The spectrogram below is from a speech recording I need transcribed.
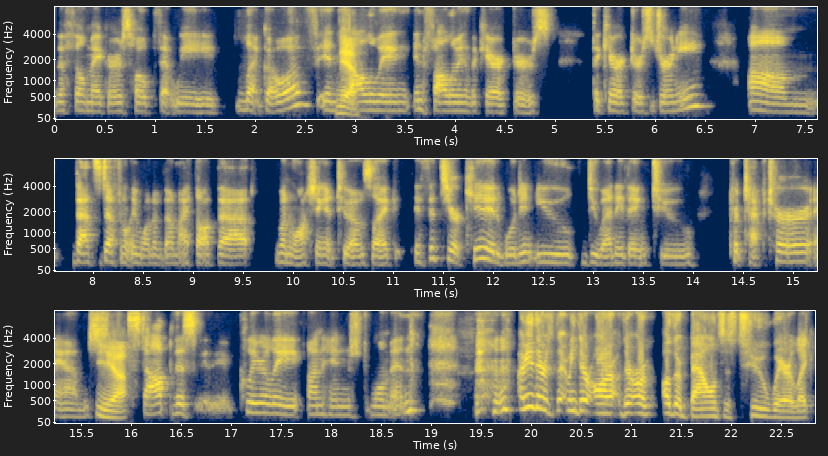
the filmmakers hope that we let go of in yeah. following in following the characters the character's journey um that's definitely one of them i thought that when watching it too i was like if it's your kid wouldn't you do anything to protect her and yeah. stop this clearly unhinged woman. I mean, there's, I mean, there are there are other balances too, where like,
